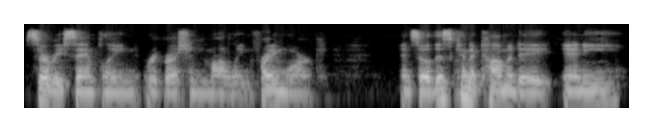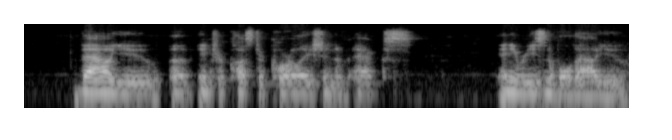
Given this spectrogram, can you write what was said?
survey sampling regression modeling framework. And so this can accommodate any value of intercluster correlation of X, any reasonable value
